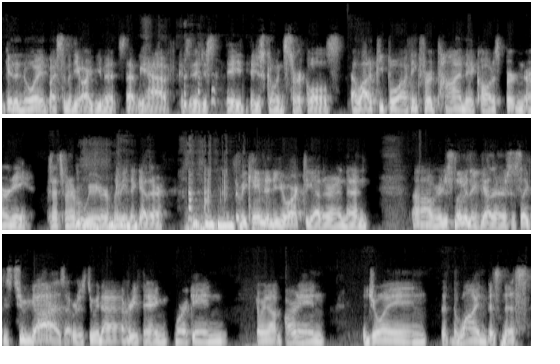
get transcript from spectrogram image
get annoyed by some of the arguments that we have because they just they they just go in circles. A lot of people, I think, for a time they called us Bert and Ernie because that's whenever we were living together. so we came to New York together, and then uh, we were just living together. It's just like these two guys that were just doing everything, working, going out and partying, enjoying the, the wine business.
